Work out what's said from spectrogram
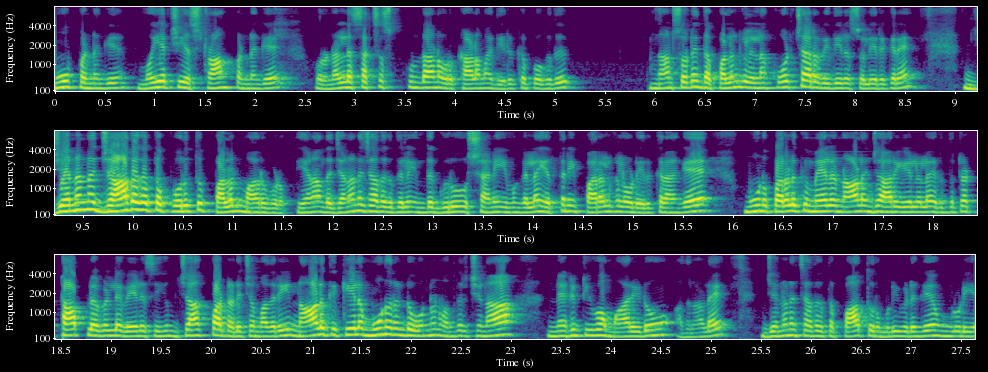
மூவ் பண்ணுங்கள் முயற்சியை ஸ்ட்ராங் பண்ணுங்கள் ஒரு நல்ல சக்ஸஸ் உண்டான ஒரு காலமாக இது இருக்க போகுது. நான் சொன்ன இந்த பலன்கள் எல்லாம் கோச்சார ரீதியில் சொல்லியிருக்கிறேன். ஜனன ஜாதகத்தை பொறுத்து பலன் மாறுபடும். ஏன்னா அந்த ஜனன ஜாதகத்தில் இந்த குரு சனி இவங்கெல்லாம் எத்தனை பரல்களோடு இருக்கிறாங்க. மூணு பரலுக்கு மேலே நாலஞ்சு ஆறு ஏழுலாம் இருந்துட்டால் டாப் லெவலில் வேலை செய்யும். ஜாக்பாட் அடித்த மாதிரி நாளுக்கு கீழே மூணு ரெண்டு ஒன்றுன்னு வந்துருச்சுன்னா நெகட்டிவாக மாறிடும். அதனால் ஜனன ஜாதகத்தை பார்த்து ஒரு முடிவெடுங்க. உங்களுடைய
